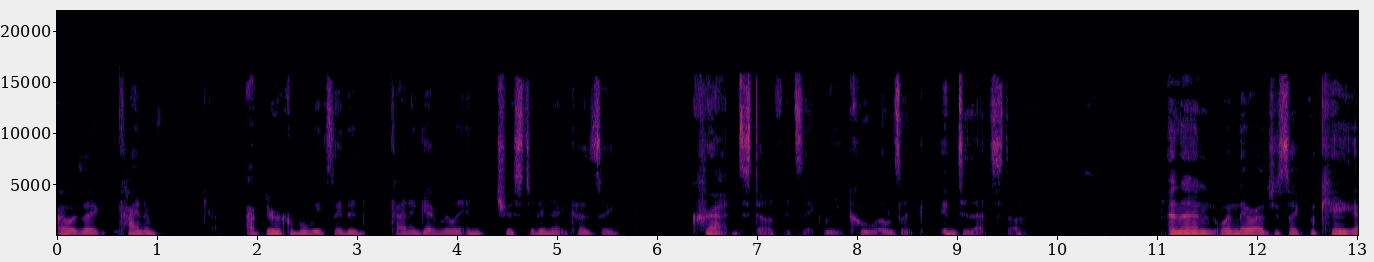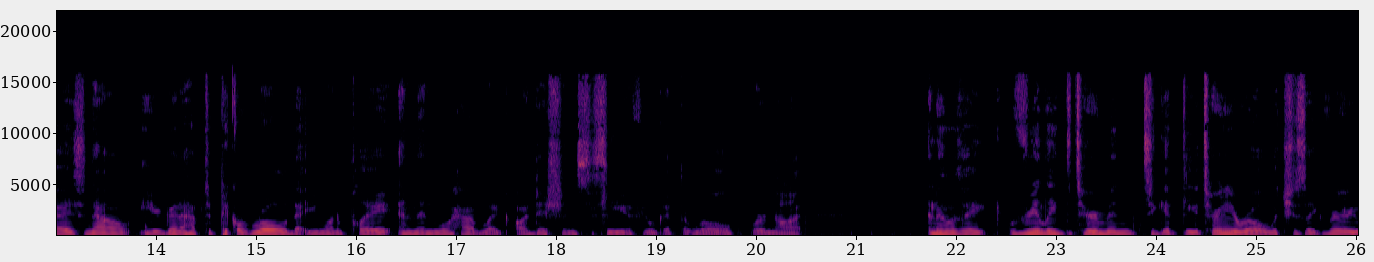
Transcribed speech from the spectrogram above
I was like, kind of, after a couple weeks, I did kind of get really interested in it because, like, and stuff, it's like really cool. I was like into that stuff. And then when they were just like, okay, guys, now you're gonna have to pick a role that you want to play, and then we'll have like auditions to see if you'll get the role or not. And I was like really determined to get the attorney role, which is like very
